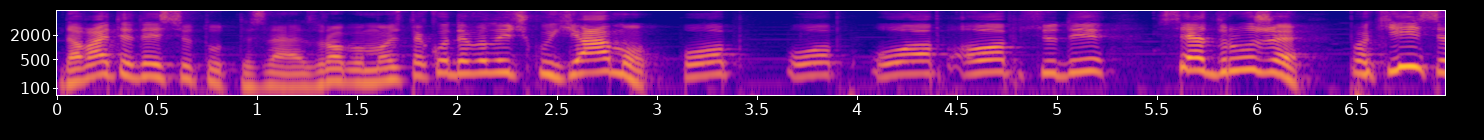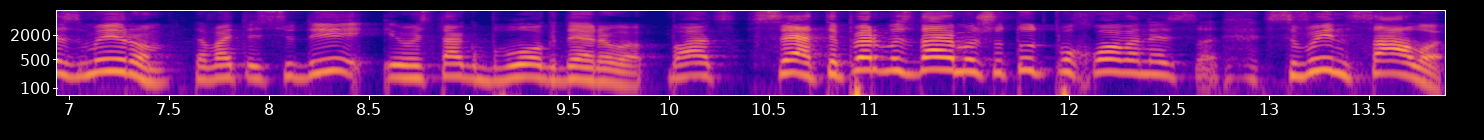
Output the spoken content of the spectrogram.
Давайте десь отут, не знаю, зробимо ось таку невеличку яму. Оп, оп, оп, оп, сюди. Все, друже, покійся з миром. Давайте сюди і ось так блок дерева. Бац. Все, тепер ми знаємо, що тут поховане свин сало.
